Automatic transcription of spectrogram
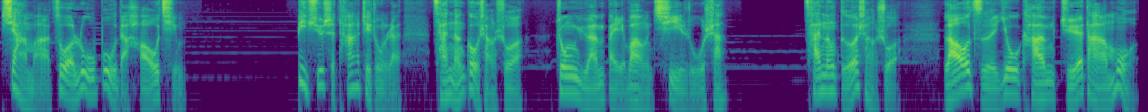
下马做路布的豪情。必须是他这种人，才能够上说“中原北望气如山”，才能得上说“老子悠堪绝大漠，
